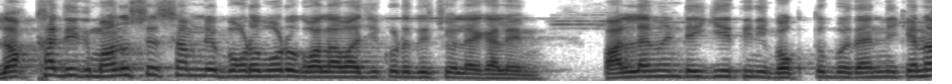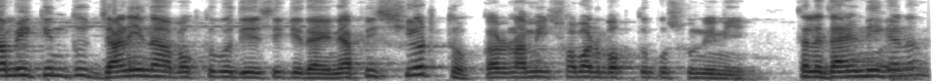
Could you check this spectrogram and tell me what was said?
লক্ষাধিক মানুষের সামনে বড় বড় গলাবাজি করে দিয়ে চলে গেলেন। পার্লামেন্টে গিয়ে তিনি বক্তব্য দেননি কেন? আমি কিন্তু জানি না বক্তব্য দিয়েছে কি দেয়নি। আপনি শিওর তো? কারণ আমি সবার বক্তব্য শুনিনি। তাহলে দেয়নি কেন?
